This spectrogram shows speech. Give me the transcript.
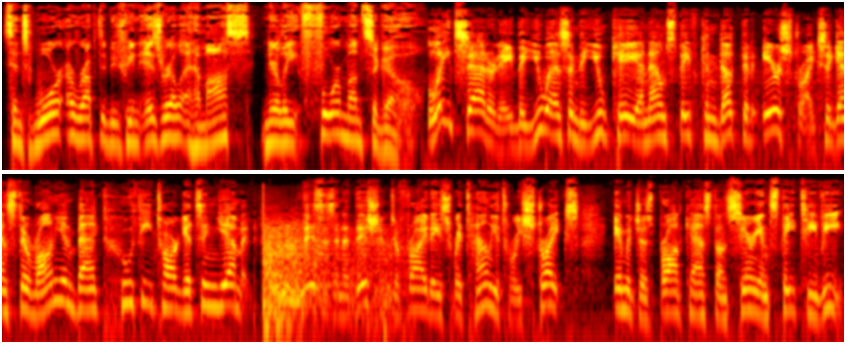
since war erupted between Israel and Hamas nearly four months ago. Late Saturday, the U.S. and the UK announced they've conducted airstrikes against Iranian-backed Houthi targets in Yemen. This is in addition to Friday's retaliatory strikes. Images broadcast on Syrian state TV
